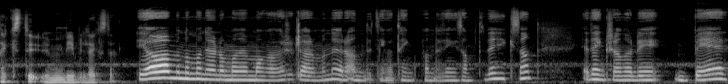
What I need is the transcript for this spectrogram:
tekster om bibeltekster. Ja, men når man gjør noe man gjør mange ganger, så klarer man å gjøre andre ting og tenke på andre ting samtidig. ikke sant? Jeg tenker sånn, Når de ber,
